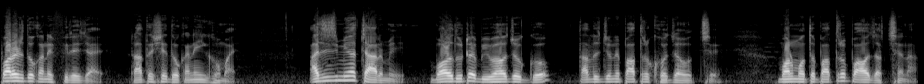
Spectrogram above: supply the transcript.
পরেশ দোকানে ফিরে যায়। রাতে সে দোকানেই ঘুমায়। আজিজ মিয়া চার মেয়ে। বড় দুটো বিবাহযোগ্য। তাদের জন্য পাত্র খোঁজা হচ্ছে। মনমতো পাত্র পাওয়া যাচ্ছে না।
